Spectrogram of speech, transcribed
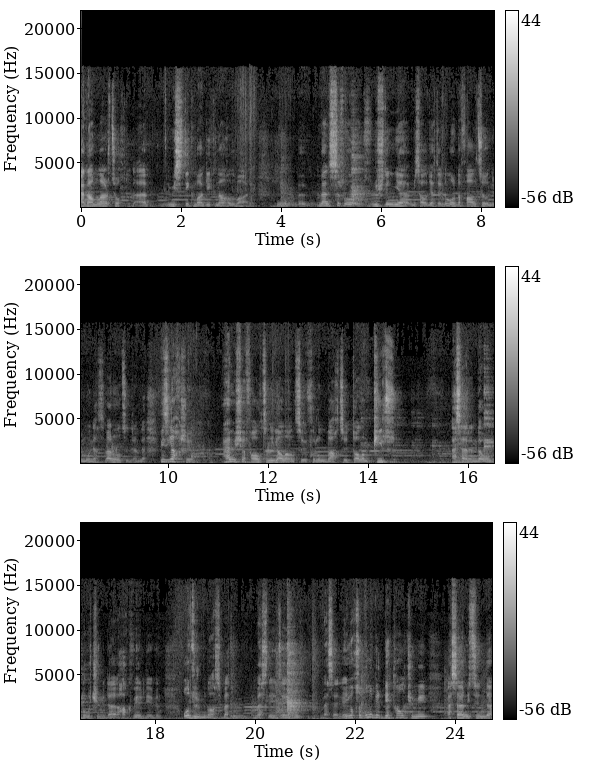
məqamlar çoxdur da. Mistik magik nağıl var. Mən sırf o Rüşdün niyə misal gətirdim? Orada falçı nümunəsi var, onun üçün deyirəm də. Biz yaxşı həmişə falçını yalançı, fırıldaqçı, tutalım pir əsərində olduğu kimi də Haqverdiyevin o cür münasibət bəsləyəcək bu məsələyə, yoxsa bunu bir detal kimi əsərin içində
